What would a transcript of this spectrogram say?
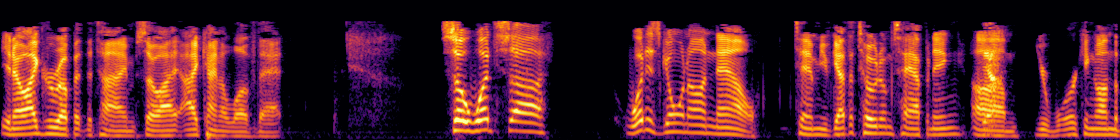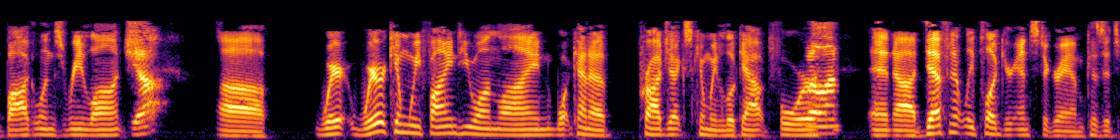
You know, I grew up at the time, so I I kind of love that. So what's uh what is going on now? Tim, you've got the totims happening. Um Yeah. you're working on the Boglins relaunch. Yeah. Uh, where where can we find you online? What kind of projects can we look out for? Well, I'm and uh, definitely plug your Instagram because it's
